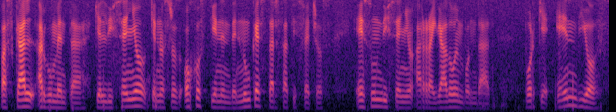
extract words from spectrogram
Pascal argumenta que el diseño que nuestros ojos tienen de nunca estar satisfechos es un diseño arraigado en bondad, porque en Dios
